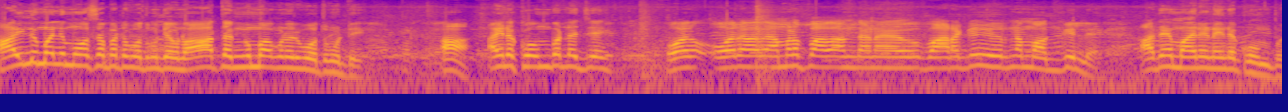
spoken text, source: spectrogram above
അതിലും വലിയ മോശപ്പെട്ട പോത്തുകുട്ടിയാണ് ആ തെങ്ങും വാങ്ങുന്ന ഒരു പോത്തുകുട്ടി ആ അതിന്റെ കൊമ്പുണ്ടേ ഓരോ നമ്മളെ എന്താണ് വറക് കീറുന്ന മഗ്ഗില്ലേ? അതേമാതിരിയാണ് അതിന്റെ കൊമ്പ്.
